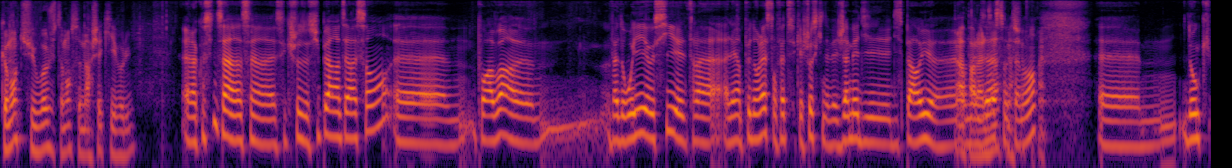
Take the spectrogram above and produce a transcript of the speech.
Comment tu vois justement ce marché qui évolue? Euh, la consigne, c'est quelque chose de super intéressant. pour avoir vadrouillé aussi et être allé un peu dans l'Est, en fait, c'est quelque chose qui n'avait jamais disparu ah, en Alsace notamment. donc,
